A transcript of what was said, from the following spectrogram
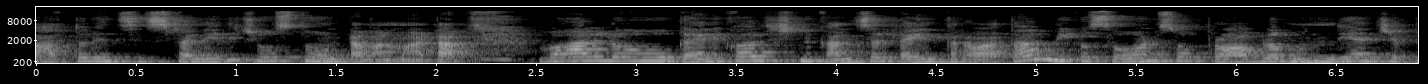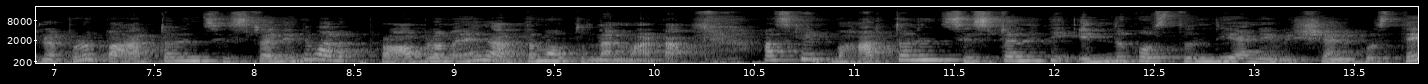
బార్తోలిన్ సిస్ట్ అనేది చూస్తూ ఉంటాం అనమాట వాళ్ళు గైనకాలజిస్ట్ని కన్సల్ట్ అయిన తర్వాత మీకు సో అండ్ సో ప్రాబ్లం ఉంది అని చెప్పినప్పుడు బార్తోలిన్ సిస్ట్ అనేది వాళ్ళకి ప్రాబ్లం అనేది అర్థమవుతుంది అనమాట అసలు ఈ బార్తోలిన్ సిస్ట్ అనేది ఎందుకు వస్తుంది? అనే విషయానికి వస్తే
